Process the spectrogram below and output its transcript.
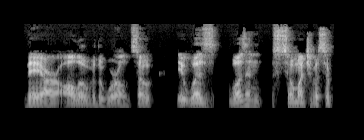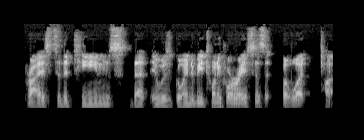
they are all over the world. So it was wasn't so much of a surprise to the teams that it was going to be 24 races, but what ta-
